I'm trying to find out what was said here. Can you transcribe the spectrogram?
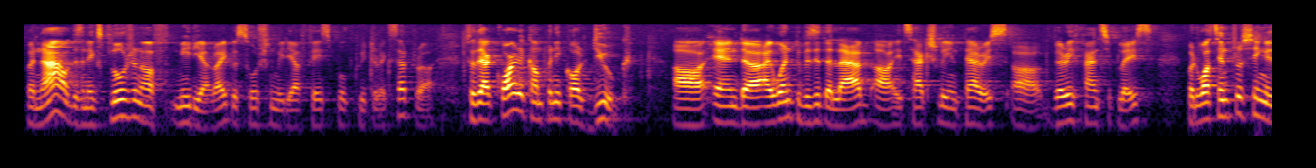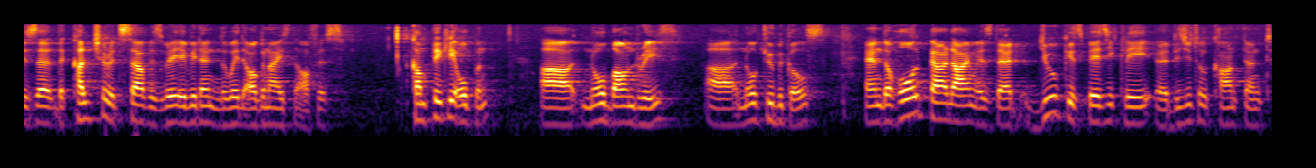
But now there's an explosion of media, right, with social media, Facebook, Twitter, et cetera. So they acquired a company called Duke. Uh, and uh, I went to visit the lab. Uh, it's actually in Paris, uh, very fancy place. But what's interesting is that the culture itself is very evident in the way they organize the office. Completely open, uh, no boundaries, uh, no cubicles. And the whole paradigm is that Duke is basically a digital content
